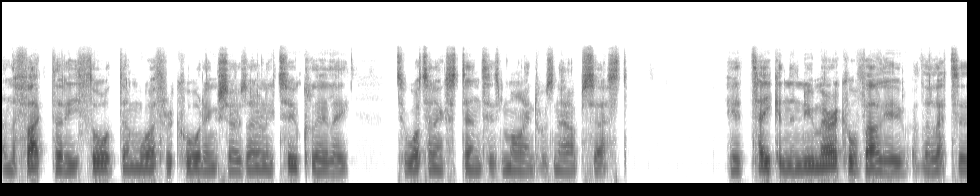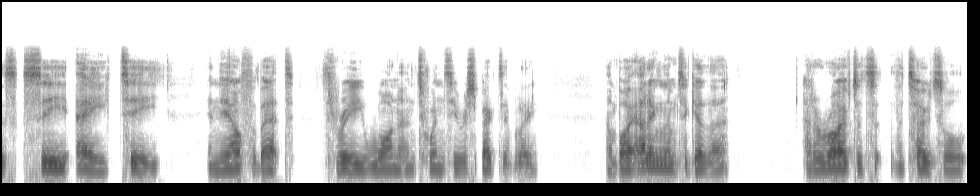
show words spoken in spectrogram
and the fact that he thought them worth recording shows only too clearly to what an extent his mind was now obsessed. He had taken the numerical value of the letters C, A, T in the alphabet, 3, 1, and 20 respectively, and by adding them together had arrived at the total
